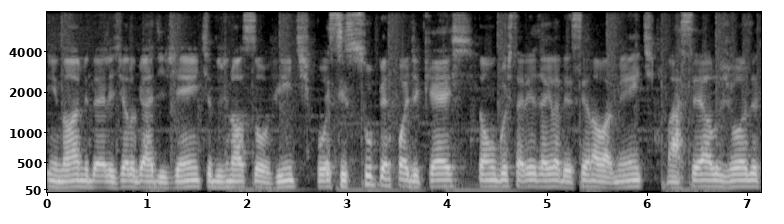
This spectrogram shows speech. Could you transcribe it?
em nome da LG Lugar de Gente, dos nossos ouvintes, por esse super podcast. Então, gostaria de agradecer novamente, Marcelo, Joseph,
